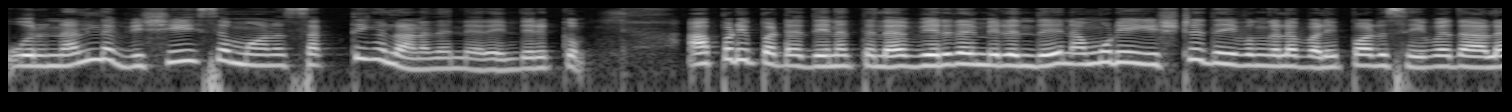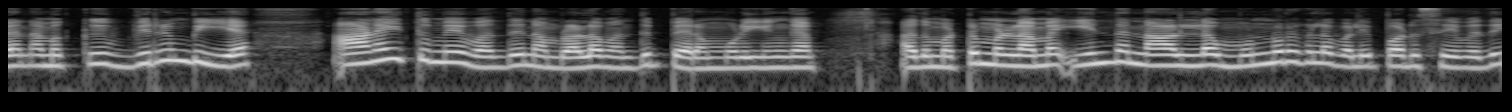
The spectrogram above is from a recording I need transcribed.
ஒரு நல்ல விசேஷமான சக்திகளானது நிறைந்திருக்கும். அப்படிப்பட்ட தினத்தில் விரதமிருந்து நம்முடைய இஷ்ட தெய்வங்களை வழிபாடு செய்வதால் நமக்கு விரும்பிய அனைத்துமே வந்து நம்மளால் வந்து பெற முடியுங்க. அது மட்டும் இல்லாமல் இந்த நாளில் முன்னோர்களை வழிபாடு செய்வது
